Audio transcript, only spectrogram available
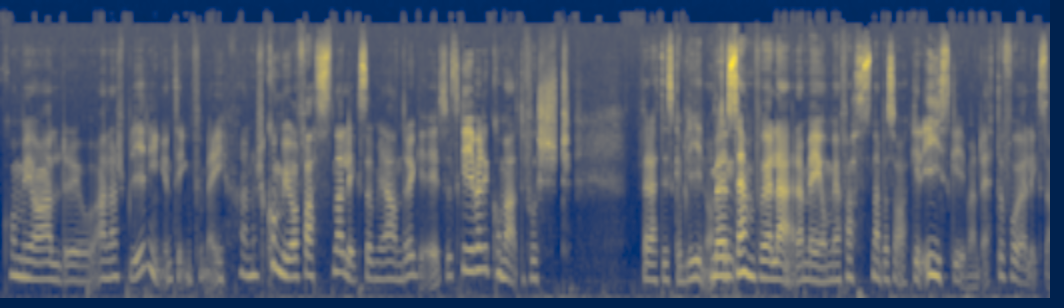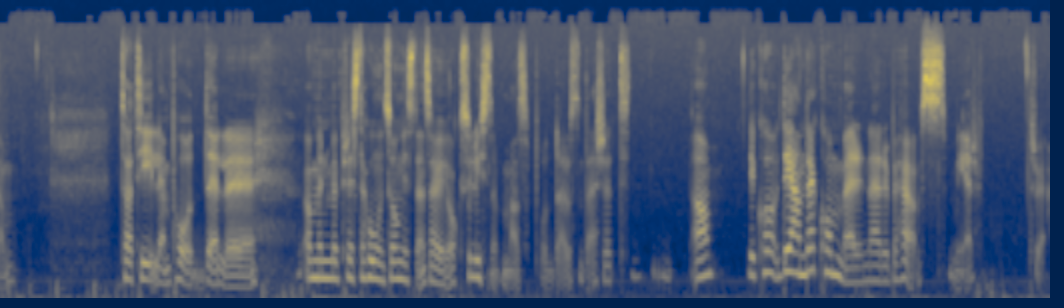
kommer jag aldrig och annars blir det ingenting för mig. Annars kommer jag fastna liksom i andra grejer. Så skrivandet kommer alltid först. För att det ska bli något. Men, och sen får jag lära mig om jag fastnar på saker i skrivandet. Då får jag liksom ta till en podd eller ja men med prestationsångesten så har jag också lyssnat på massa poddar och sånt där. Så att ja, det, kom, det andra kommer när det behövs mer, tror jag.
